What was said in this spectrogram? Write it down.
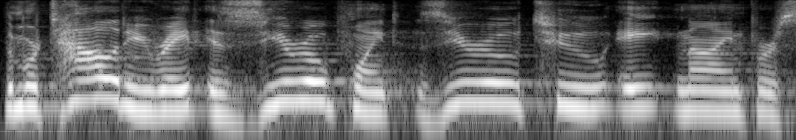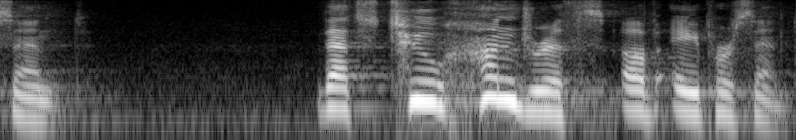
the mortality rate is 0.0289%. That's two hundredths of a percent.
